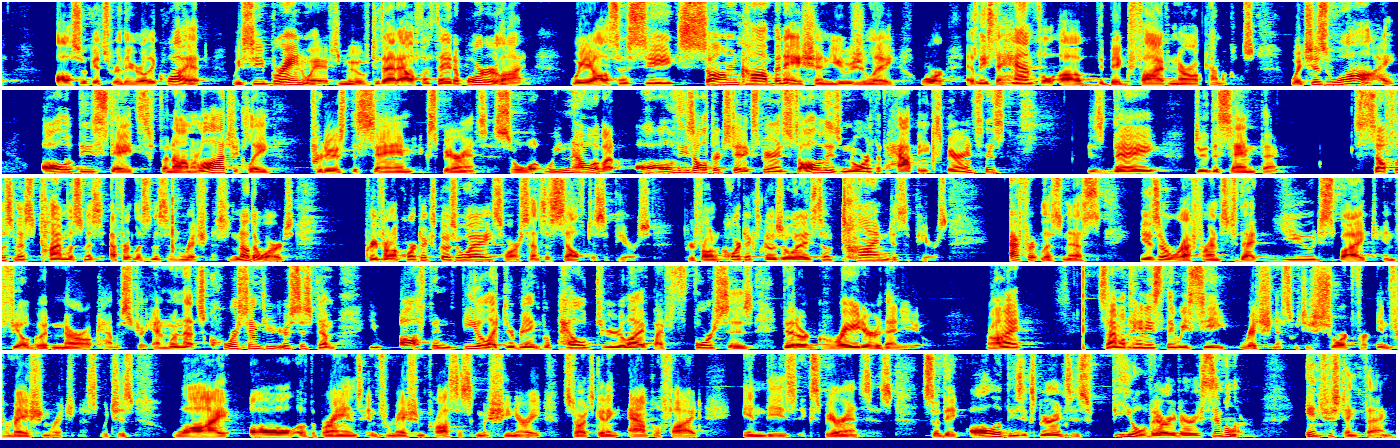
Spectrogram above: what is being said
also gets really, really quiet. We see brain waves move to that alpha theta borderline. We also see some combination, usually, or at least a handful of the big five neurochemicals, which is why all of these states phenomenologically produce the same experiences. So, what we know about all of these altered state experiences, all of these north of happy experiences, is they do the same thing selflessness, timelessness, effortlessness, and richness. In other words, prefrontal cortex goes away, so our sense of self disappears. Prefrontal cortex goes away, so time disappears. Effortlessness is a reference to that huge spike in feel good neurochemistry. And when that's coursing through your system, you often feel like you're being propelled through your life by forces that are greater than you, right? Simultaneously, we see richness, which is short for information richness, which is why all of the brain's information processing machinery starts getting amplified in these experiences. So the, all of these experiences feel very, very similar interesting thing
